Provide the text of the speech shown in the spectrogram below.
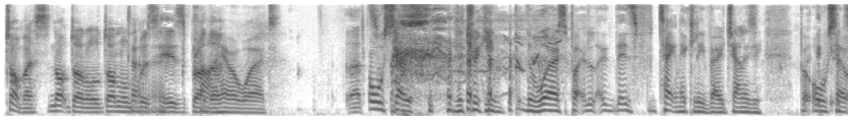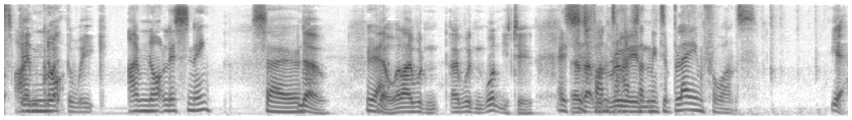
Thomas, not Donald. Donald was his brother. Can't hear a word. That's Also, the tricky, the worst, but it's technically very challenging. But also, I'm not, the week. I'm not listening. So No, Yeah. no. Well, I wouldn't. I wouldn't want you to. it's Uh, just fun to have something to blame for once. Yeah.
